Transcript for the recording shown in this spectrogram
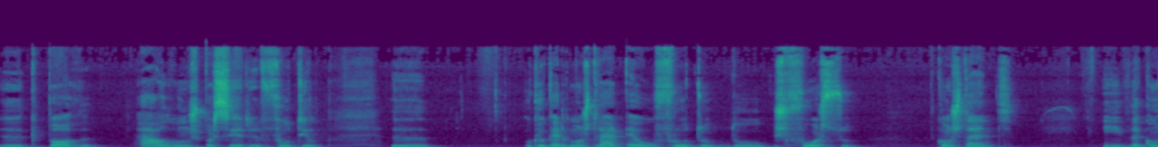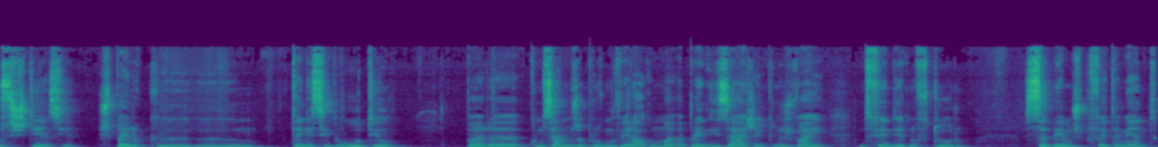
eh, que pode a alguns parecer fútil, eh, o que eu quero demonstrar é o fruto do esforço constante e da consistência. Espero que uh, tenha sido útil para começarmos a promover alguma aprendizagem que nos vai defender no futuro. Sabemos perfeitamente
